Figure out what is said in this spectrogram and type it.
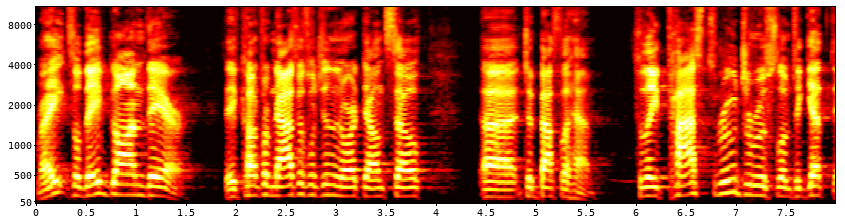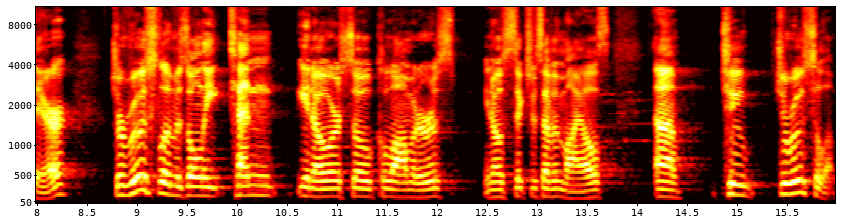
right? So they've gone there. They've come from Nazareth, which is in the north, down south uh, to Bethlehem. So they passed through Jerusalem to get there. Jerusalem is only 10, you know, or so kilometers, you know, six or seven miles uh, to Jerusalem.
